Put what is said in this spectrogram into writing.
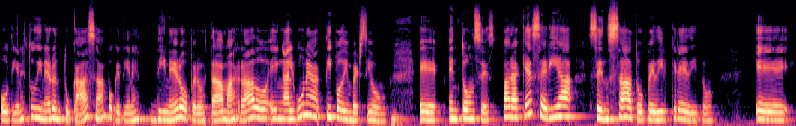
o tienes tu dinero en tu casa, porque tienes dinero, pero está amarrado en algún tipo de inversión. Mm. Eh, entonces, ¿para qué sería sensato pedir crédito? Eh,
